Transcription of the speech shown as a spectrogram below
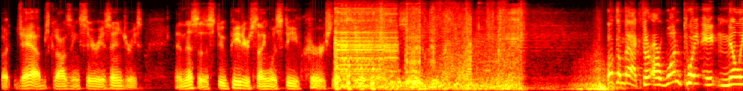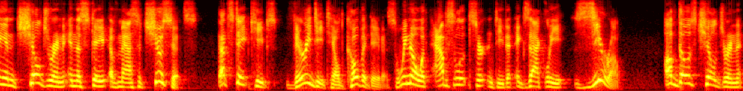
but jabs causing serious injuries. And this is a Stu Peters thing with Steve Kirsch. Welcome back. There are 1.8 million children in the state of Massachusetts. That state keeps very detailed COVID data. So we know with absolute certainty that exactly zero of those children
